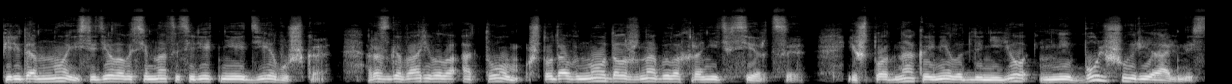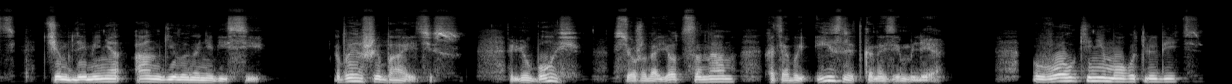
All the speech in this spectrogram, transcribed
Передо мной сидела восемнадцатилетняя девушка, разговаривала о том, что давно должна была хранить в сердце, и что, однако, имела для нее не большую реальность, чем для меня ангелы на небеси. Вы ошибаетесь. Любовь все же дается нам хотя бы изредка на земле. Волки не могут любить.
